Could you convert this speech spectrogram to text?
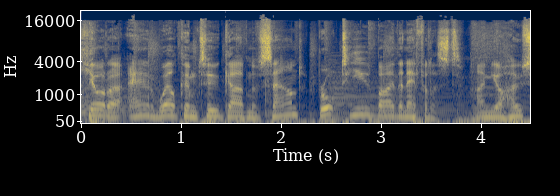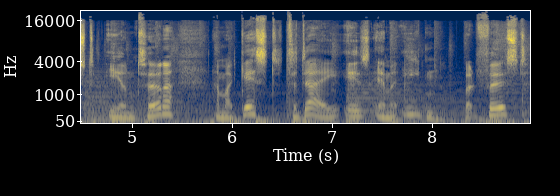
Kia ora and welcome to Garden of Sound, brought to you by The Nephilist. I'm your host, Ian Turner, and my guest today is Emma Eden. But first,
